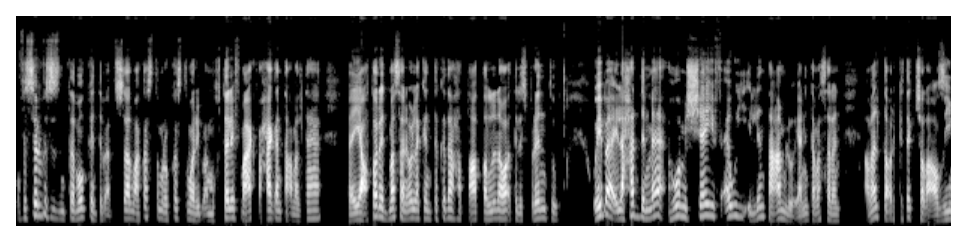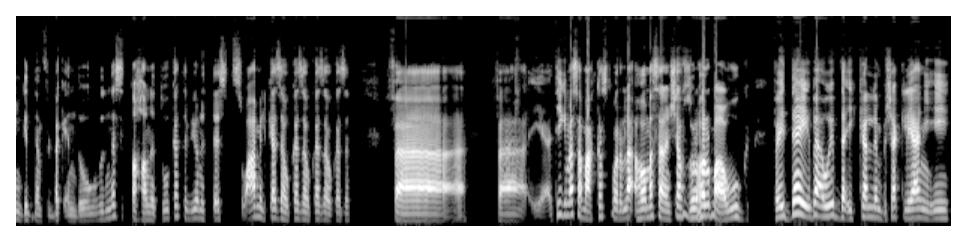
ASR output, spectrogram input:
وفي ال services أنت ممكن تبقى بتشتغل مع customer وال customer يبقى مختلف معاك في حاجة أنت عملتها فيعترض مثلا يقول لك أنت كده هتعطل لنا وقت ال sprint و... ويبقى إلى حد ما هو مش شايف قوي اللي أنت عامله. يعني أنت مثلا عملت architecture عظيم جدا في ال back end والناس اتطحنت وكاتب unit test وعامل كذا وكذا وكذا وكذا. ف فتيجي مثلا مع ال customer لأ هو مثلا شاف زرار معوج فيتضايق بقى ويبدأ يتكلم بشكل يعني إيه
